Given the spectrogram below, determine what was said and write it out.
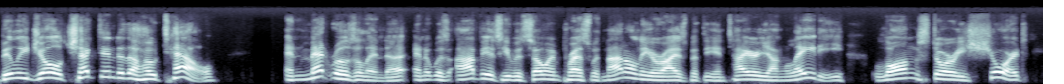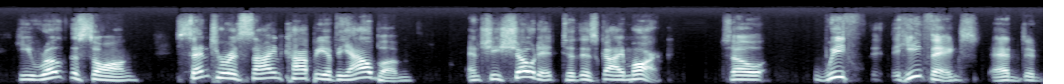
Billy Joel checked into the hotel and met Rosalinda, and it was obvious he was so impressed with not only her eyes, but the entire young lady. Long story short, he wrote the song, sent her a signed copy of the album, and she showed it to this guy, Mark. So we, th- he thinks, and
